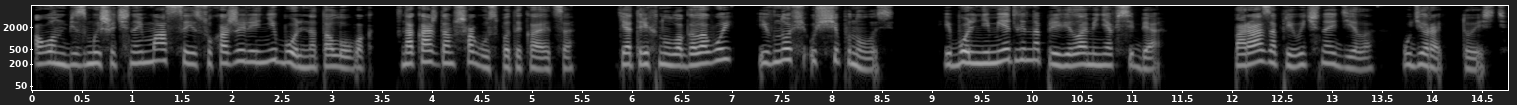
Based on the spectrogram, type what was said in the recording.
А он без мышечной массы и сухожилий не больно толовок, на каждом шагу спотыкается. Я тряхнула головой и вновь ущипнулась, и боль немедленно привела меня в себя. Пора за привычное дело, удирать, то есть.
